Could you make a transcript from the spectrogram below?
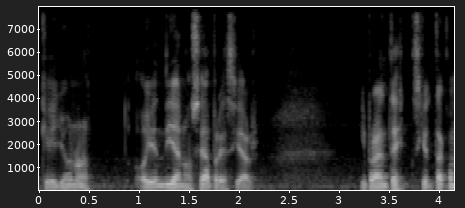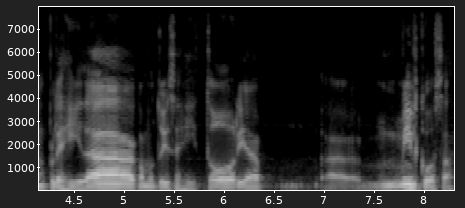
que yo no hoy en día no sé apreciar. Y probablemente cierta complejidad, como tú dices, historia, ah, mil cosas.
